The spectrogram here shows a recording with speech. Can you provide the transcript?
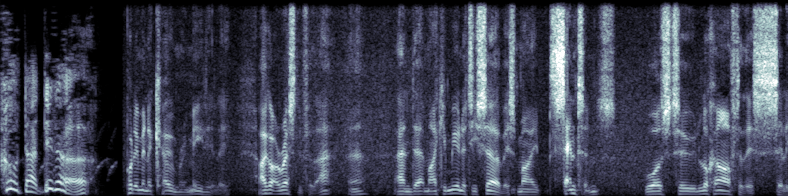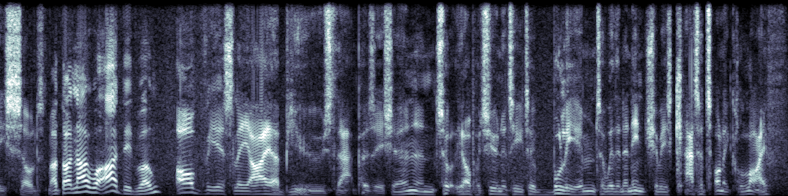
God, that did hurt. Put him in a coma immediately. I got arrested for that, yeah? and uh, my community service, my sentence, was to look after this silly sod. I don't know what I did wrong. Obviously, I abused that position and took the opportunity to bully him to within an inch of his catatonic life.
